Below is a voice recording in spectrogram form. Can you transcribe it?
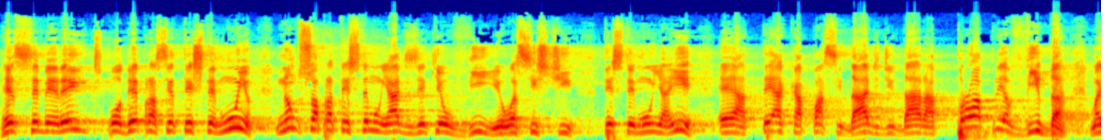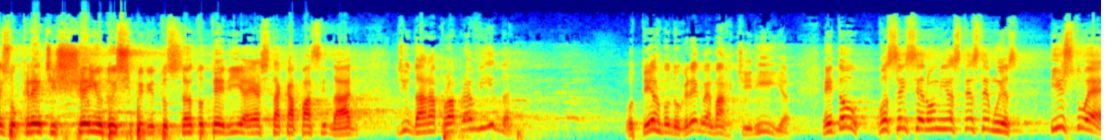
Recebereis poder para ser testemunho, não só para testemunhar, dizer que eu vi, eu assisti. Testemunha aí é até a capacidade de dar a própria vida, mas o crente cheio do Espírito Santo teria esta capacidade de dar a própria vida. O termo do grego é martiria. Então, vocês serão minhas testemunhas. Isto é,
